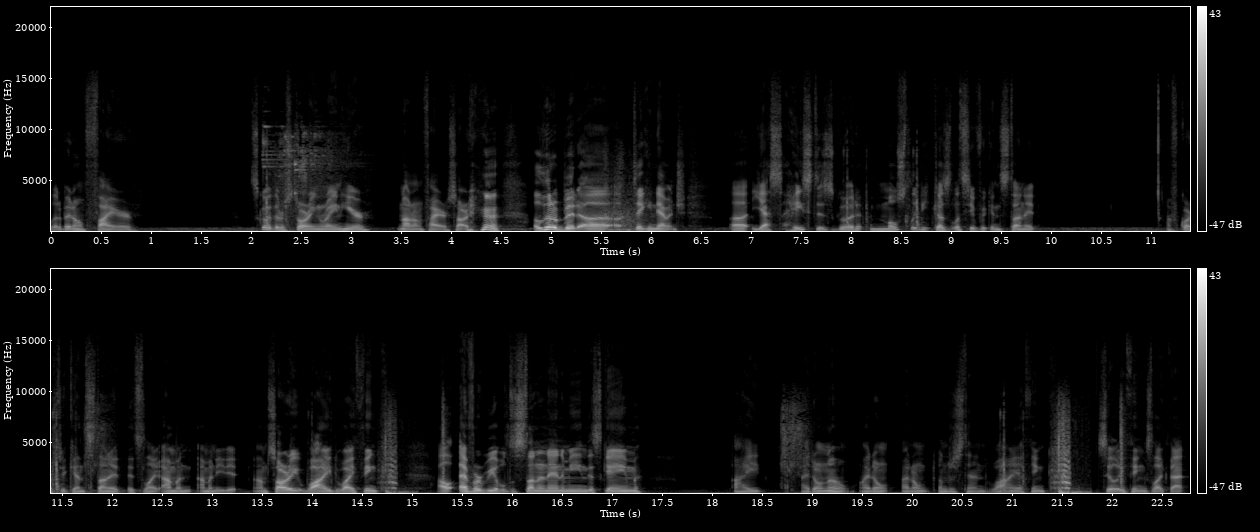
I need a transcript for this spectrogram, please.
little bit on fire. Let's go with the restoring rain here. Not on fire, sorry. a little bit uh, taking damage. Uh, yes, haste is good, mostly because let's see if we can stun it. Of course you can stun it. It's like I'm an I'm an idiot. I'm sorry. Why do I think I'll ever be able to stun an enemy in this game? I I don't know. I don't I don't understand why I think silly things like that.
